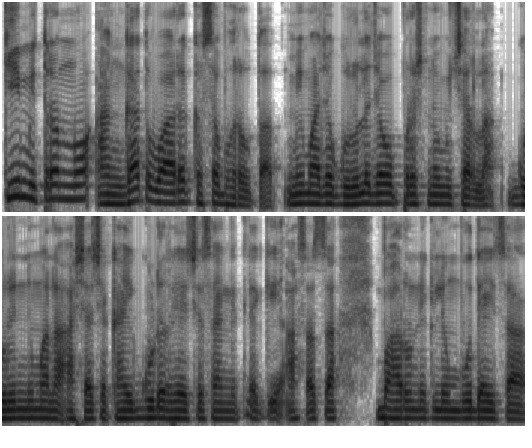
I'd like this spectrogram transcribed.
की मित्रांनो अंगात वारं कसं भरवतात? मी माझ्या गुरुला जेव्हा प्रश्न विचारला गुरूंनी मला अशाच्या काही गुड रहायचे सांगितलं की असा असा बाहेरून एक लिंबू द्यायचा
